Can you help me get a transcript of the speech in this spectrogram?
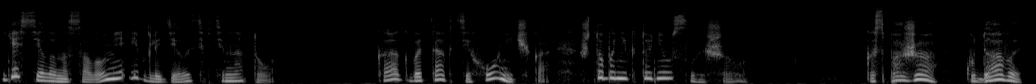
я села на соломе и вгляделась в темноту. Как бы так тихонечко, чтобы никто не услышал. «Госпожа, куда вы?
